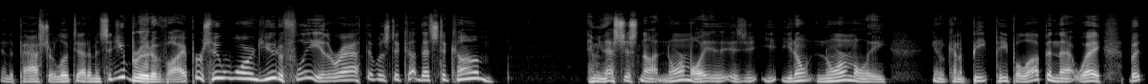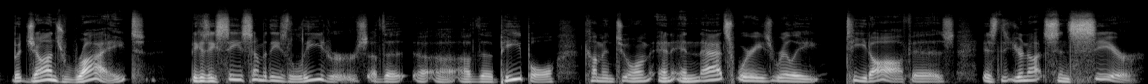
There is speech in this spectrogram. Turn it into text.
and the pastor looked at him and said, You brood of vipers, who warned you to flee the wrath that was to come, that's to come? I mean, that's just not normal. Is you don't normally, you know, kind of beat people up in that way. But but John's right because he sees some of these leaders of the uh, uh, of the people coming to him, and and that's where he's really teed off is is that you're not sincere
